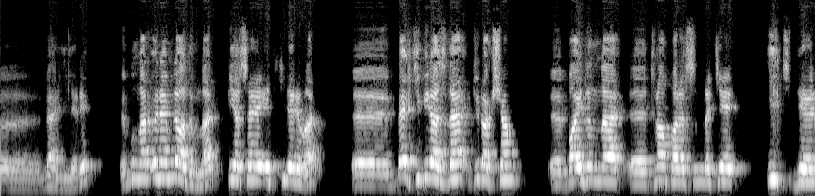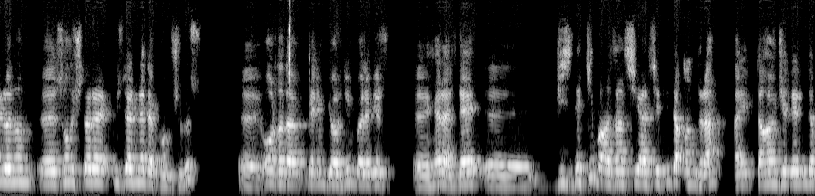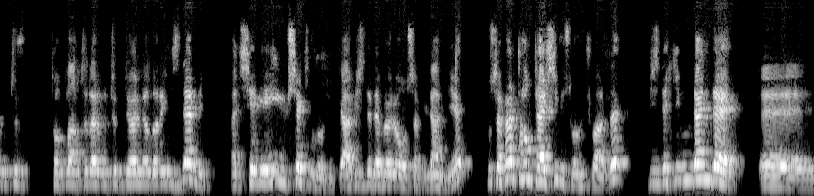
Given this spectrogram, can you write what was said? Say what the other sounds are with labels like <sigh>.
vergileri. E, bunlar önemli adımlar. Piyasaya etkileri var. E, belki biraz da dün akşam e, Biden'la e, Trump arasındaki ilk diyaloğunun e, sonuçları üzerine de konuşuruz. E, orada da benim gördüğüm böyle bir e, herhalde e, bizdeki bazen siyaseti de andıran, hani daha öncelerinde bu tür toplantıları, bu tür düelloları izlerdik. Hani seviyeyi yüksek bulurduk. Ya bizde de böyle olsa filan diye. Bu sefer tam tersi bir sonuç vardı. Bizdekinden de e,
